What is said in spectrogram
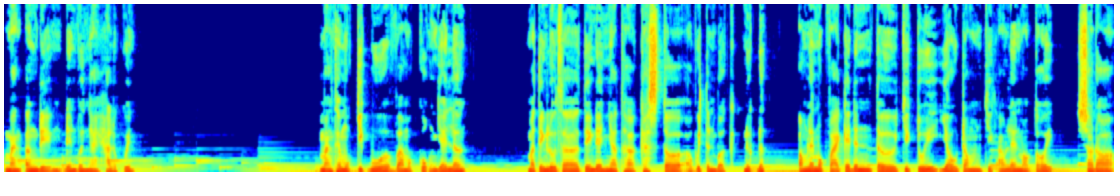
Mang ân điển đến với ngày Halloween. Mang theo một chiếc búa và một cuộn giấy lớn, Martin Luther tiến đến nhà thờ Castor ở Wittenberg, nước Đức Ông lấy một vài cây đinh từ chiếc túi giấu trong chiếc áo len màu tối, sau đó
